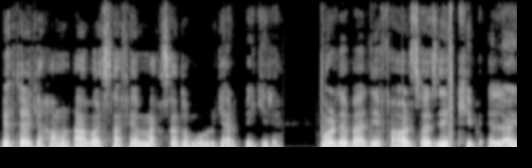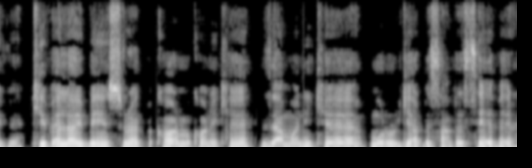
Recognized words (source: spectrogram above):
بهتره که همون اول صفحه مقصد رو مرورگر بگیره. مورد بعدی فعالسازی keep alive. Keep-Alive به این صورت کار می‌کنه که زمانی که مرورگر به سمت سرور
